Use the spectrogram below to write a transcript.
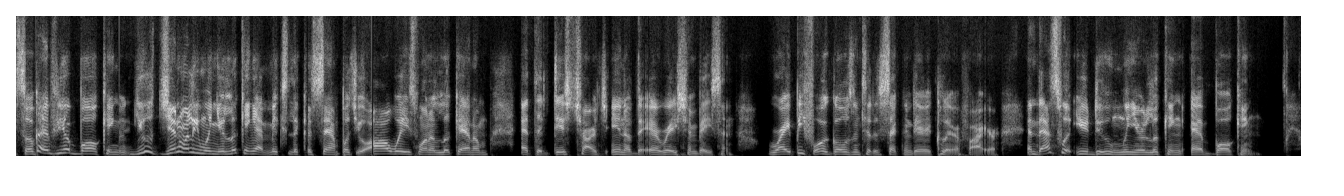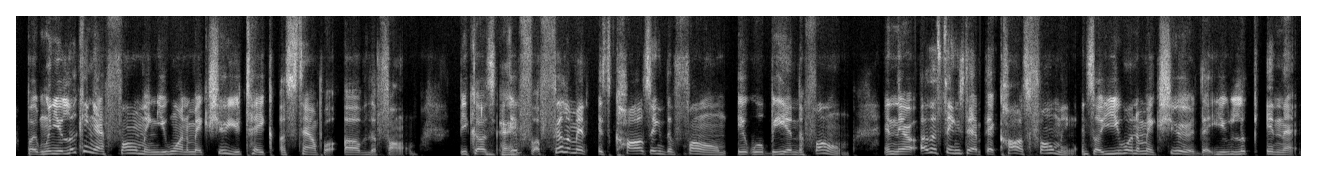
so if you're bulking, you generally when you're looking at mixed liquor samples, you always want to look at them at the discharge end of the aeration basin, right before it goes into the secondary clarifier. And that's what you do when you're looking at bulking. But when you're looking at foaming, you want to make sure you take a sample of the foam because okay. if a filament is causing the foam, it will be in the foam. And there are other things that, that cause foaming. And so you want to make sure that you look in that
